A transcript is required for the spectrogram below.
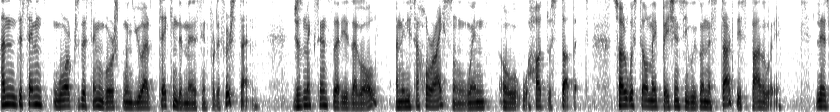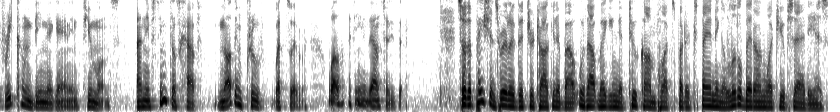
And the same works. The same works when you are taking the medicine for the first time. Just makes sense that is a goal and it is a horizon when or how to stop it. So I always tell my patients if we're going to start this pathway, let's reconvene again in a few months. And if symptoms have not improved whatsoever, well, I think the answer is there. So the patients really that you're talking about, without making it too complex, but expanding a little bit on what you've said, is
